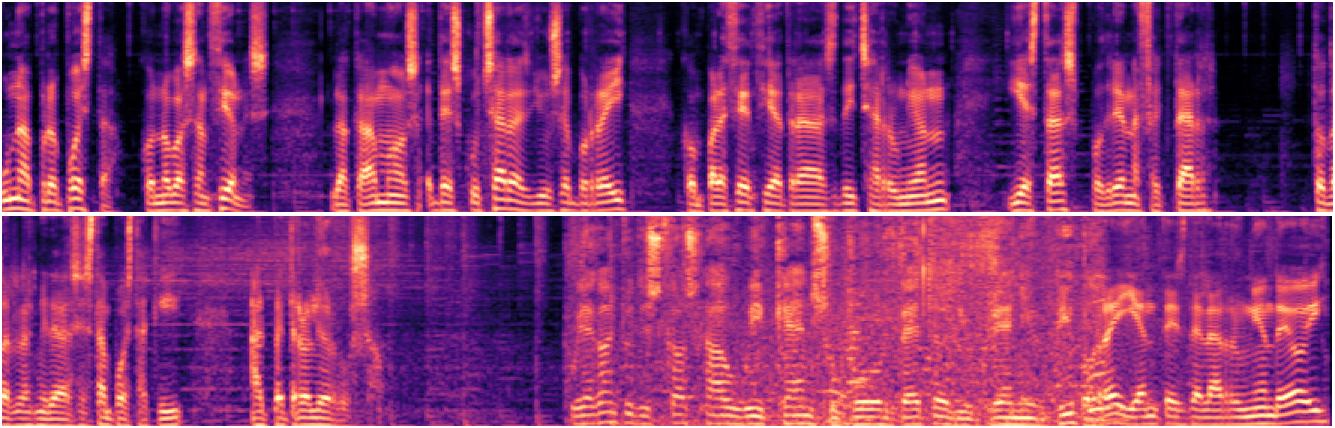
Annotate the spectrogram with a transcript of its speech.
una propuesta con nuevas sanciones. Lo acabamos de escuchar a Josep Borrell, comparecencia tras dicha reunión, y estas podrían afectar, todas las miradas están puestas aquí, al petróleo ruso. Borrell, antes de la reunión de hoy,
